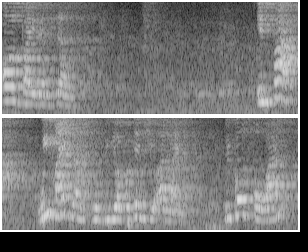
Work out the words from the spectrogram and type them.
all by themselves. In fact, we migrants would be your potential allies. Because for one,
